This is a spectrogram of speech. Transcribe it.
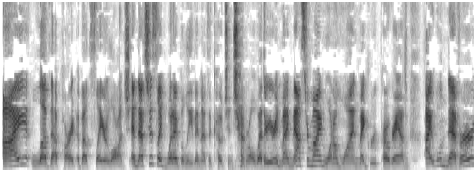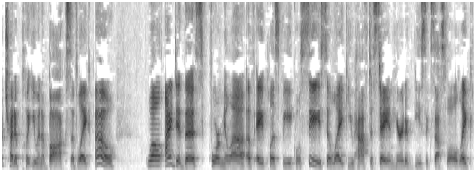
I love that part about Slay Your Launch. And that's just like what I believe in as a coach in general. Whether you're in my mastermind, one on one, my group program, I will never try to put you in a box of like, oh, well, I did this formula of A plus B equals C. So, like, you have to stay in here to be successful. Like,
